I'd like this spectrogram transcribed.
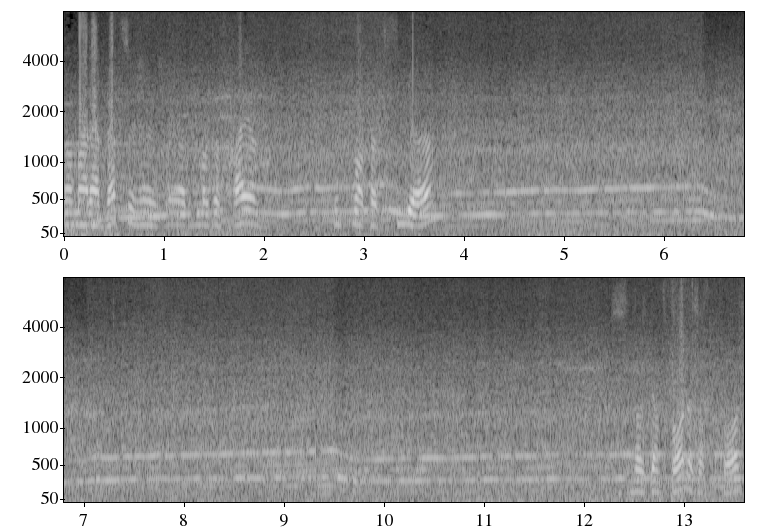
Wenn man mal der Platz ist, immer so frei und gibt mal Platz 4. das ganz vorne ist auf dem Porsche.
